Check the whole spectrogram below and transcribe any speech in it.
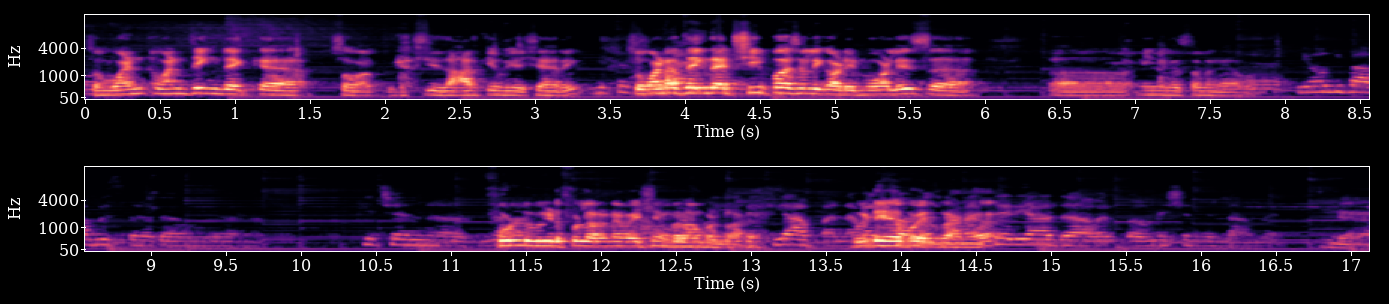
So one one thing like uh, so because she's asking we are sharing. So one of the thing that she personally got involved is uh, uh, நீங்க சொல்லுங்க யோகி பாபு சார் அவங்க கிச்சன் ஃபுல் வீடு ஃபுல் ரெனோவேஷன் இதெல்லாம் பண்றாங்க வீட்டுக்கே போயிருக்காங்க. தெரியாது அவர் பெர்மிஷன் இல்லாம Yeah.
